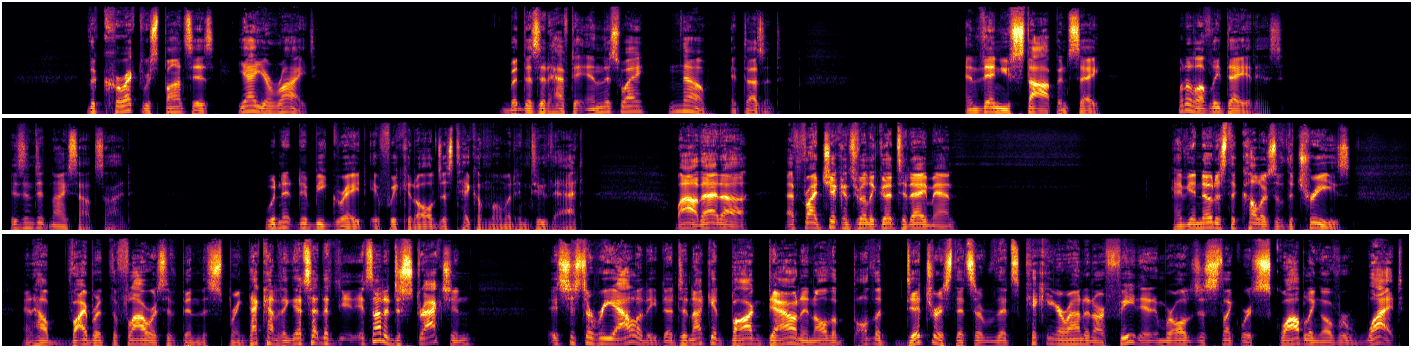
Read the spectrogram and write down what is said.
the correct response is, yeah, you're right. But does it have to end this way? No, it doesn't. And then you stop and say, what a lovely day it is. Isn't it nice outside? Wouldn't it be great if we could all just take a moment and do that? Wow, that uh that fried chicken's really good today, man. Have you noticed the colors of the trees and how vibrant the flowers have been this spring? That kind of thing. That's, that's it's not a distraction. It's just a reality to, to not get bogged down in all the all the detritus that's uh, that's kicking around at our feet, and we're all just like we're squabbling over what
